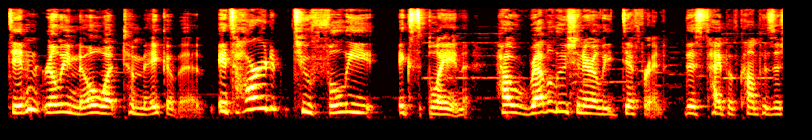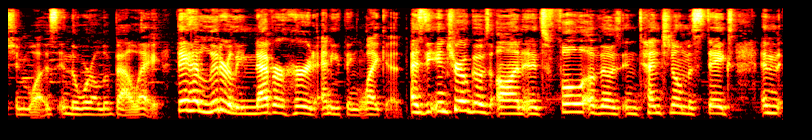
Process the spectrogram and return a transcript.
didn't really know what to make of it. It's hard to fully explain how revolutionarily different this type of composition was in the world of ballet. They had literally never heard anything like it. As the intro goes on and it's full of those intentional mistakes and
